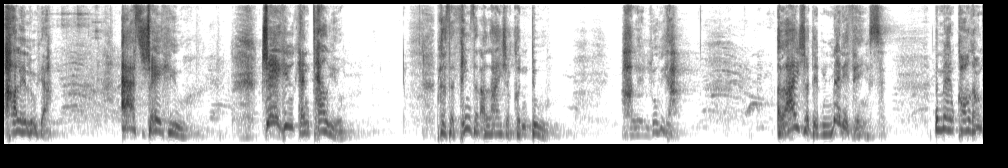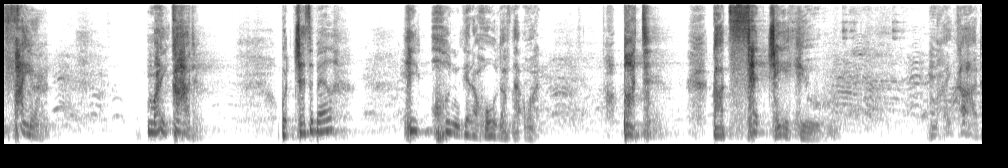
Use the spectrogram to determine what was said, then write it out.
Hallelujah. Ask Jehu. Jehu can tell you because the things that Elijah couldn't do. Hallelujah. Elijah did many things. The man called on fire. My God. But Jezebel, he couldn't get a hold of that one. But God set Jehu. My God.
